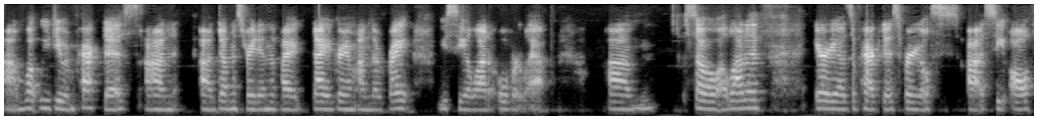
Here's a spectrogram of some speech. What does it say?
um, what we do in practice on uh, demonstrated in the diagram on the right, you see a lot of overlap. Um, so a lot of areas of practice where you'll uh, see all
